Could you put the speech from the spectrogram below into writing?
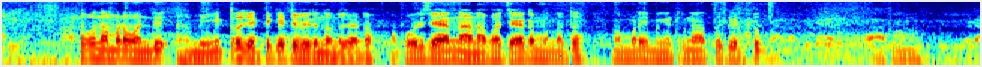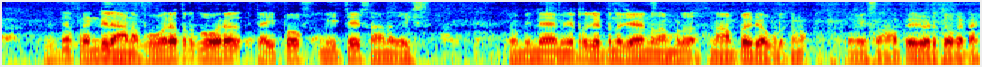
അറിയാം. അപ്പോൾ നമ്മുടെ വണ്ടി മീറ്റർ കെട്ടിക്കെട്ടി വരുന്നുണ്ട് കേട്ടോ. അപ്പോൾ ഒരു ചേട്ടനാണ്. അപ്പോൾ ആ ചേട്ടൻ വന്നിട്ട് നമ്മുടെ ഈ മീറ്ററിനകത്ത് കെട്ടും. അപ്പം ഇതിന്റെ ഫ്രണ്ടിലാണ്. അപ്പോൾ ഓരോരുത്തർക്കും ഓരോ ടൈപ്പ് ഓഫ് മീറ്റേഴ്സ് ആണ് ഗൈസ് അപ്പം പിന്നെ മീറ്റർ കെട്ടുന്ന ചേട്ടന് നമ്മൾ നാൽപ്പത് രൂപ കൊടുക്കണം. അപ്പം ഗൈസ് നാൽപ്പത് രൂപ എടുത്ത് നോക്കട്ടെ.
